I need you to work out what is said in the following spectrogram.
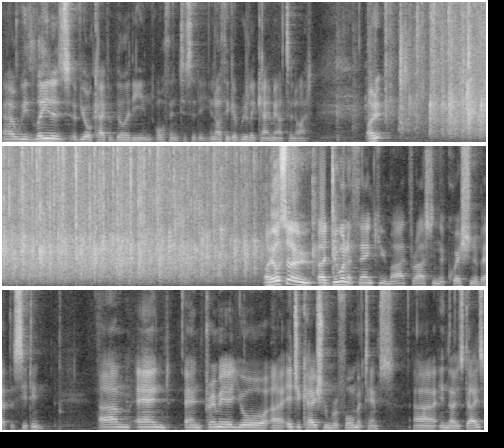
uh, with leaders of your capability and authenticity, and I think it really came out tonight. I, I also uh, do want to thank you, Mark, for asking the question about the sit-in. Um, and and Premier your uh, education reform attempts uh, in those days.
